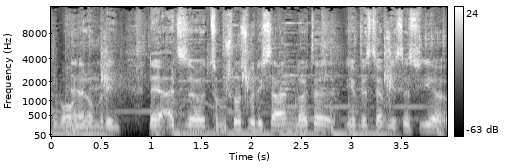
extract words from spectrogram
Wir brauchen ihn unbedingt. Nee, also zum Schluss würde ich sagen, Leute, ihr wisst ja, wie es ist hier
